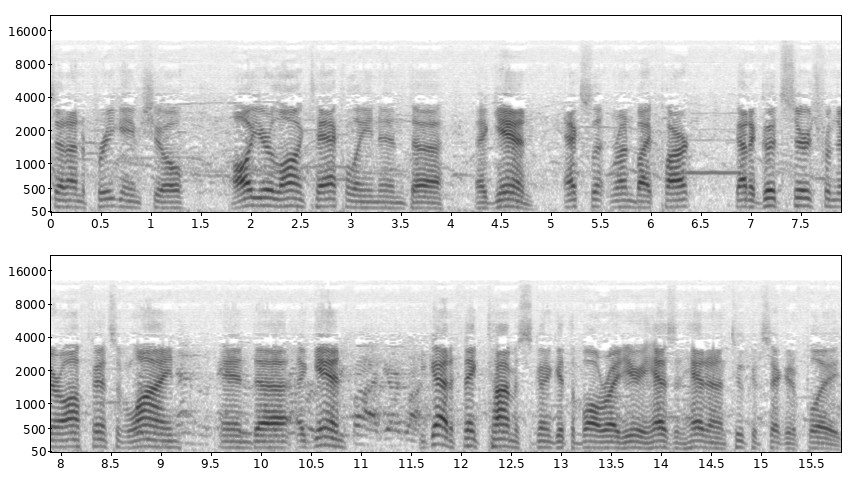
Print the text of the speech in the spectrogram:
said on the pregame show, all year long tackling. And uh, Again, excellent run by Park. Got a good surge from their offensive line. And uh, again, you got to think Thomas is going to get the ball right here. He hasn't had it on two consecutive plays.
